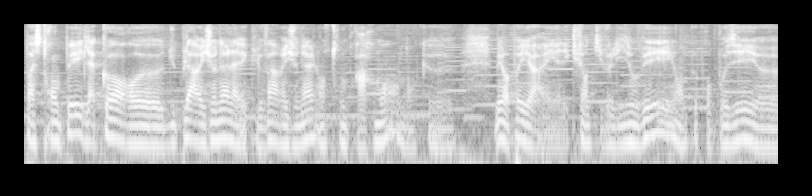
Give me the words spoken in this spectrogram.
pas se tromper, l'accord euh, du plat régional avec le vin régional, on se trompe rarement. Donc, euh, mais après, il y, a des clients qui veulent innover. On peut proposer euh,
